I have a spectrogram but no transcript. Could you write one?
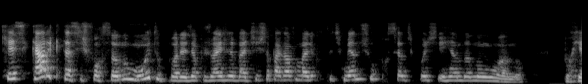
que esse cara que está se esforçando muito, por exemplo, o Joaquim Batista pagava uma alíquota de menos de 1% de imposto de renda no ano porque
